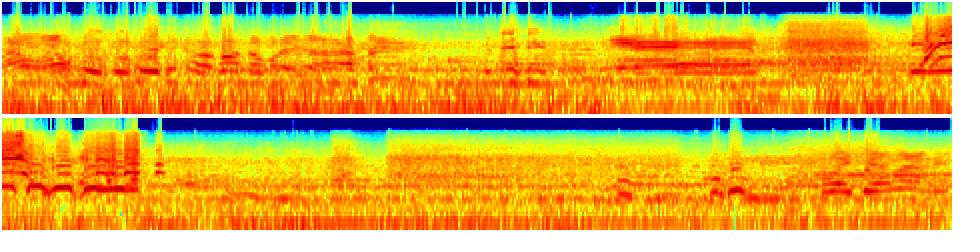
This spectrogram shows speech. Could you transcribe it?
เอาเอาขอโทษทำไมล่ะแอบตัวเยอะมากเลย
